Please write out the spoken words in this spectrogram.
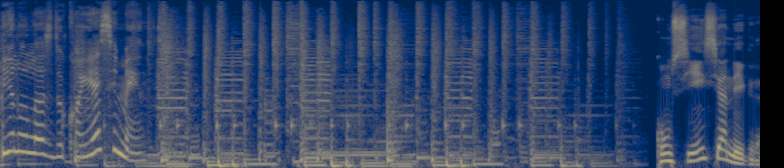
Pílulas do Conhecimento. Consciência Negra.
